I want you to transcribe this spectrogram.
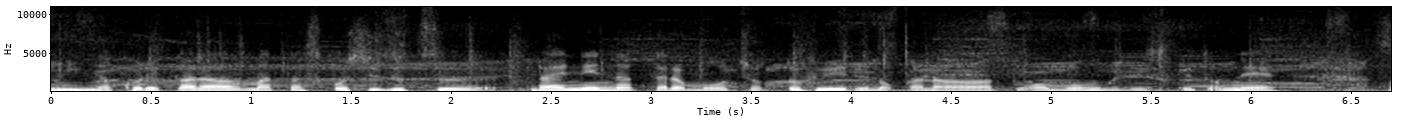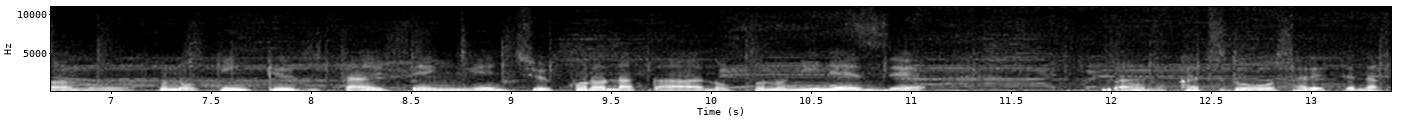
みんなこれからまた少しずつ、来年になったらもうちょっと増えるのかなとは思うんですけどね。あの、この緊急事態宣言中、コロナ禍のこの2年で、あの活動をされてなく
